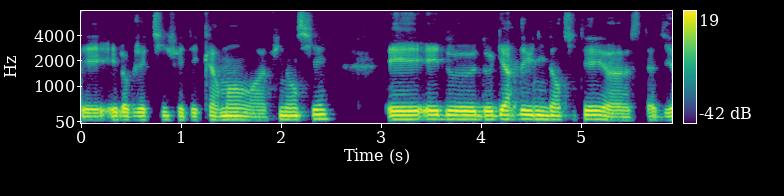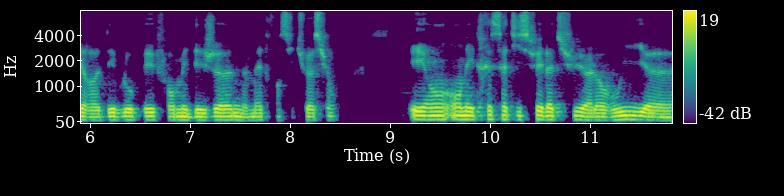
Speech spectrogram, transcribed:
et l'objectif était clairement financier et, de, garder une identité, euh, c'est-à-dire développer, former des jeunes, mettre en situation. Et on, est très satisfait là-dessus. Alors oui, euh,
